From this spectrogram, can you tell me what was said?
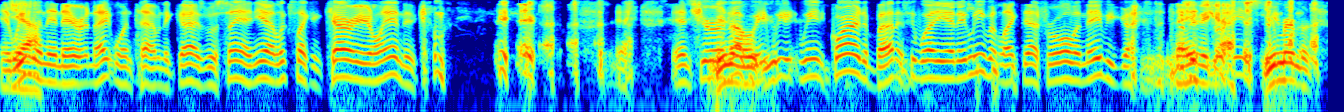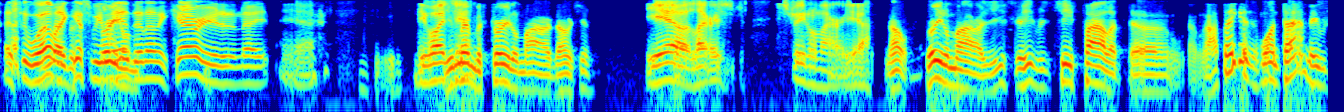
And Yeah. we went in there at night one time, and the guys were saying, "Yeah, it looks like a carrier landed coming." Here." And sure You enough, know, we, you- we we inquired about it. I said, "Well, yeah, they leave it like that for all the Navy guys." the Navy guys. training." You remember? I said, "Well, I guess we Streetel- landed on a carrier tonight." yeah. You You remember Streetelmeyer, don't you? Yeah, Larry Streetelmeyer. Yeah. No, Streetelmeyer. He, used to, he was chief pilot. Uh, I think at one time he was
